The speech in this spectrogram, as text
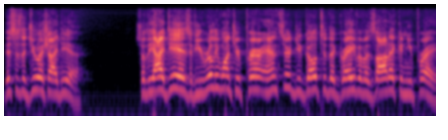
This is a Jewish idea. So the idea is if you really want your prayer answered, you go to the grave of a Tzaddik and you pray.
